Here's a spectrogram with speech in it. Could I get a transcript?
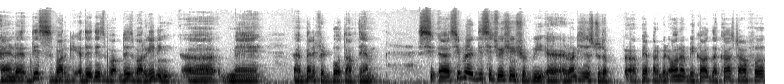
and uh, this, barg- this, this bargaining may benefit both of them. Uh, similarly, this situation should be uh, advantageous to the uh, paper mill owner because the cost of uh,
